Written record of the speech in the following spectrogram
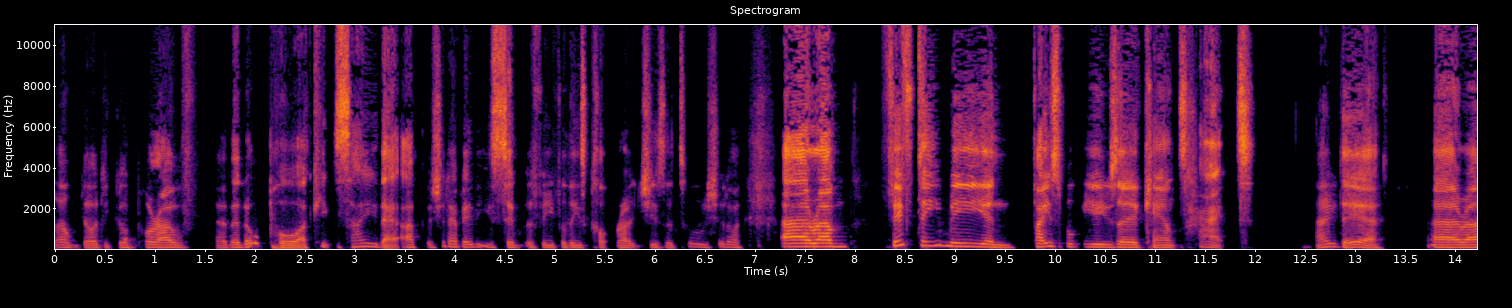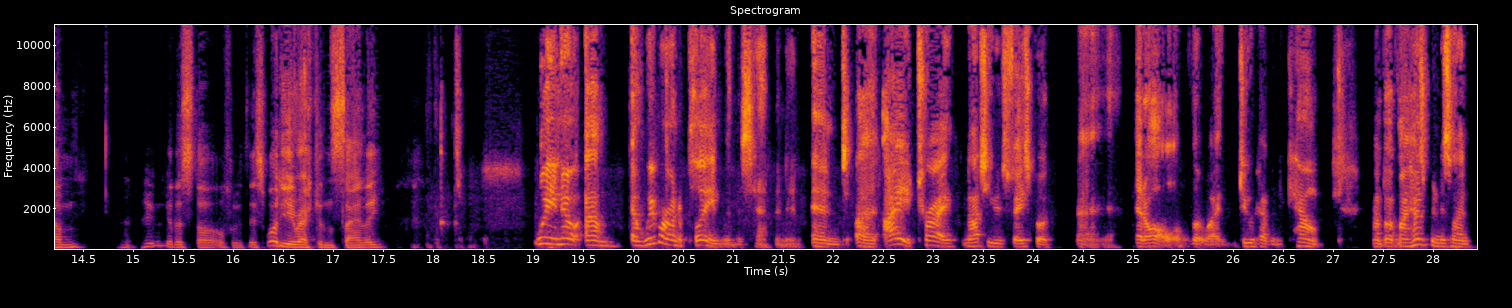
oh God, you got poor old they're not poor. I keep saying that. I should have any sympathy for these cockroaches at all, should I? Uh, um, 50 million Facebook user accounts hacked. Oh dear. Uh, um, who are going to start off with this? What do you reckon, Sally? Well, you know, um, and we were on a plane when this happened, and, and uh, I try not to use Facebook uh, at all, although I do have an account. Uh, but my husband is on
